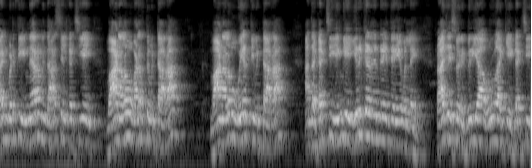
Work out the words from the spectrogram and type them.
பயன்படுத்தி இந்நேரம் இந்த அரசியல் கட்சியை வானளவு வளர்த்து விட்டாரா? வானளவு உயர்த்தி விட்டாரா? அந்த கட்சி எங்கே இருக்கிறது என்றே தெரியவில்லை. ராஜேஸ்வரி பிரியா உருவாக்கிய கட்சி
